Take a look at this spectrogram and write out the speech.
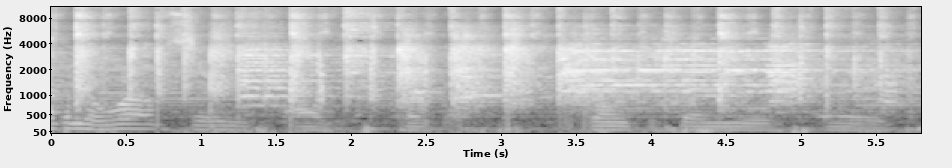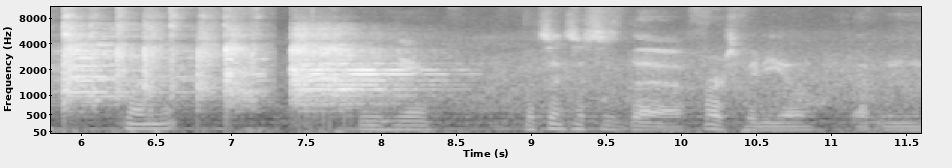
Welcome to World Series of Poker. Going to show you a tournament in here. But since this is the first video, let me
